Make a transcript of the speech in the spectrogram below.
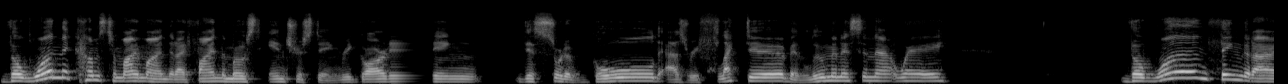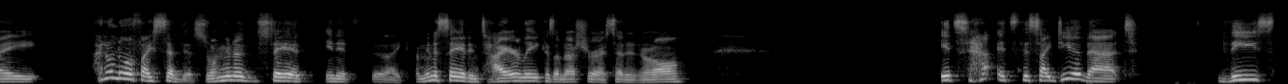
The one that comes to my mind that i find the most interesting regarding this sort of gold as reflective and luminous in that way the one thing that i I don't know if I said this, so I'm going to say it in it like I'm going to say it entirely because I'm not sure I said it at all. It's it's this idea that these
